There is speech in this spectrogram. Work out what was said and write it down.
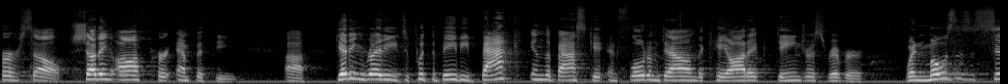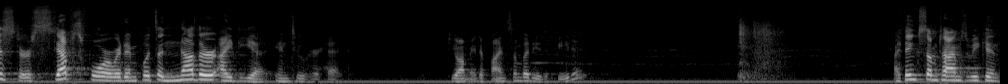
herself, shutting off her empathy, uh, getting ready to put the baby back in the basket and float him down the chaotic, dangerous river when Moses' sister steps forward and puts another idea into her head. Do you want me to find somebody to feed it? I think sometimes we can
